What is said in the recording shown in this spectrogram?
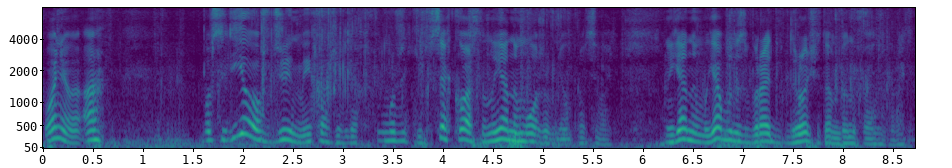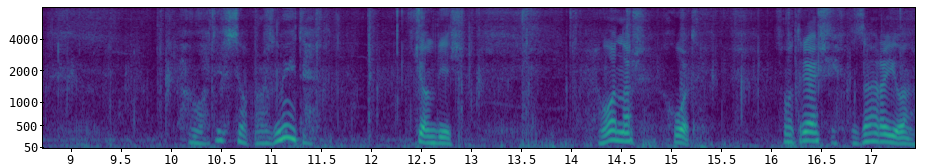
Поняли? А посиділа в джинмі і каже, бля, мужики, все класно, але я не можу в ньому працювати. Ну я не я буду збирати гроші там до НФН брати. Вот, і все, розумієте? Чому вещь? Вон наш ход. Смотрящий за районом.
